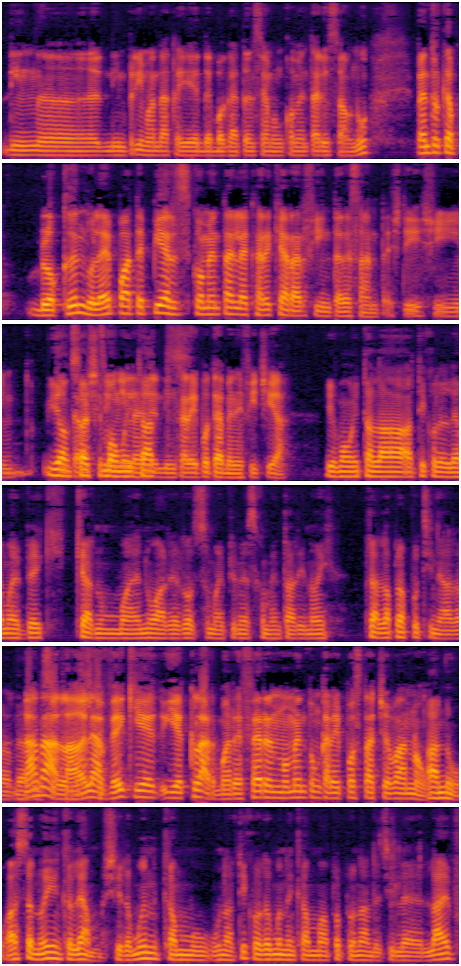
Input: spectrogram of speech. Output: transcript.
din, uh, din prima dacă e de băgat în seamă un comentariu sau nu, pentru că blocându-le, poate pierzi comentariile care chiar ar fi interesante, știi? Și Eu am stat și m-am uitat din care ai putea beneficia. Eu m-am uitat la articolele mai vechi, chiar nu, mai, nu are rost să mai primesc comentarii noi. Prea, la prea puține ar avea Da, da, la alea vechi e, e clar, mă refer în momentul în care ai postat ceva nou. A, nu, asta noi încă le-am și rămân cam, un articol rămâne cam aproape un an de zile live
